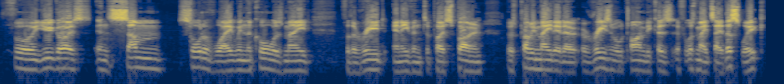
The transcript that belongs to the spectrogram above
for you guys, in some sort of way, when the call was made for the red and even to postpone, it was probably made at a, a, reasonable time because if it was made, say, this week,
